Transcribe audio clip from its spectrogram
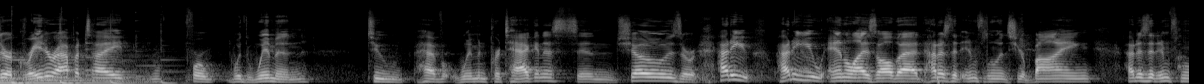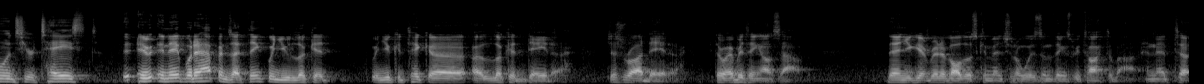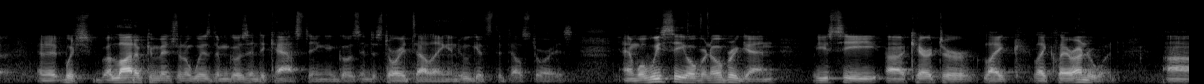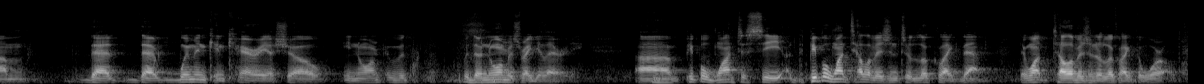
there a greater appetite for with women to have women protagonists in shows, or how do you how do you analyze all that? How does it influence your buying? How does it influence your taste? It, it, what happens, I think, when you look at when you could take a, a look at data, just raw data, throw everything else out, then you get rid of all those conventional wisdom things we talked about, and uh, and it, which a lot of conventional wisdom goes into casting and goes into storytelling and who gets to tell stories. And what we see over and over again, you see a character like like Claire Underwood, um, that that women can carry a show enorm- with, with enormous regularity. Uh. People want to see, people want television to look like them. They want television to look like the world.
